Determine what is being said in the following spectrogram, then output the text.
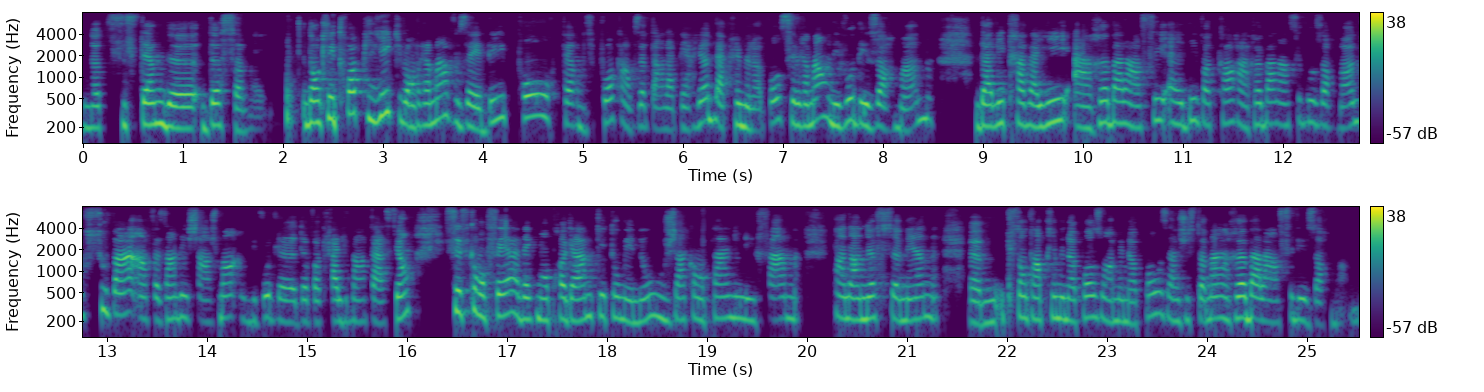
notre, système de sommeil. Donc, les trois piliers qui vont vraiment vous aider pour perdre du poids quand vous êtes dans la période de la préménopause, c'est vraiment au niveau des hormones, d'aller travailler à rebalancer, aider votre corps à rebalancer vos hormones, souvent en faisant des changements au niveau de, votre alimentation. C'est ce qu'on fait avec mon programme Keto Meno, où j'accompagne les femmes pendant neuf semaines euh, qui sont en préménopause ou en ménopause à justement rebalancer les hormones.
